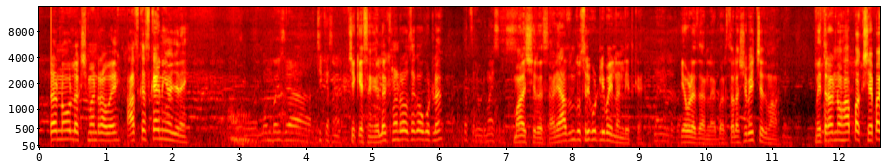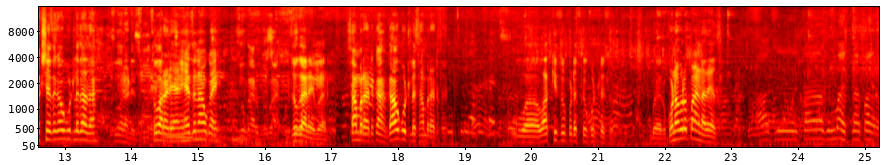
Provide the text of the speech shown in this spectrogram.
मित्रांनो लक्ष्मणराव आहे. आज कसं काय नियोजन आहे? मुंबईच्या चिक्या संघ. चिके संघ. लक्ष्मणरावचं गाव कुठलं? कचरेवडी माहिती माळशिरस. आणि अजून दुसरी कुठली बैल आणलीत काय? एवढं आणलाय. बरं चला शुभेच्छा तुम्हाला. मित्रांनो हा पक्ष आहे. पक्षाचं गाव कुठलं दादा? चोराडे आणि ह्याचं नाव काय? जुगार आहे बरं. सम्राट का? गाव कुठलं सम्राटचं? वा- वाकी चोपडत का कुठलं बरं कोणाबरोबर पाळणार आहे आज? आज काय अजून माहीत नाही पायरा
